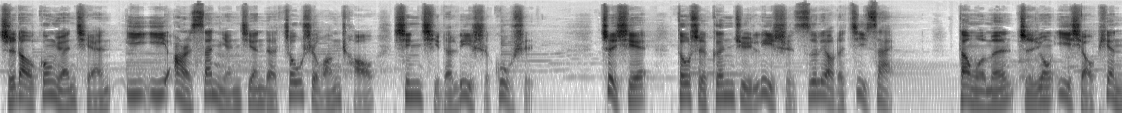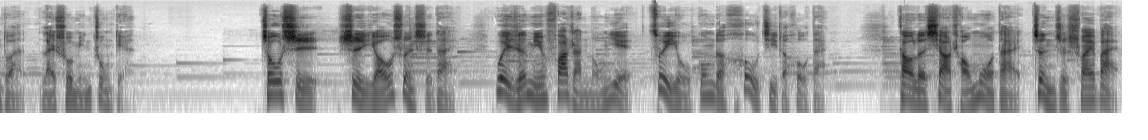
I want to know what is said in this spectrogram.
直到公元前一一二三年间的周氏王朝兴起的历史故事，这些都是根据历史资料的记载，但我们只用一小片段来说明重点。周氏是尧舜时代。为人民发展农业最有功的后继的后代，到了夏朝末代，政治衰败，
